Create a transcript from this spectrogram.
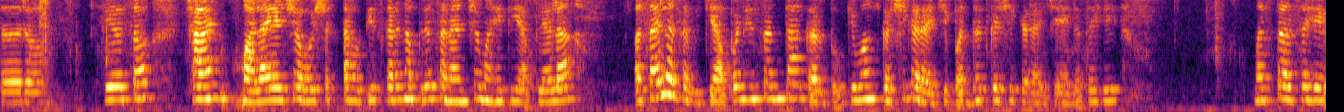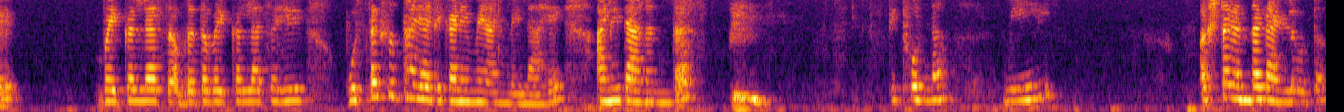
तर हे असं छान मला याची आवश्यकता होतीच कारण आपल्या सणांची माहिती आपल्याला असायलाच हवी की आपण हे सण का करतो? किंवा कशी करायची? पद्धत कशी करायची? आहे तर हे मस्त असं हे वैकल्याचं व्रत वैकल्याचं हे पुस्तक सुद्धा या ठिकाणी मी आणलेलं आहे. आणि त्यानंतर तिथून ना मी अष्टगंधक आणलं होतं.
